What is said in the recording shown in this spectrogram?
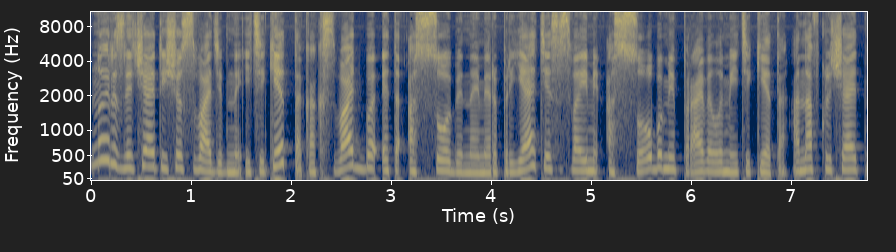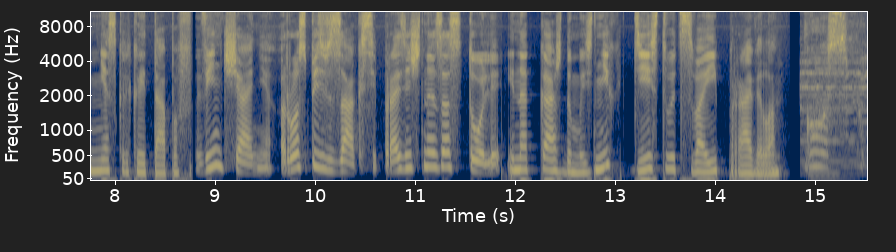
Ну и различают еще свадебный этикет, так как свадьба – это особенное мероприятие со своими особыми правилами этикета. Она включает несколько этапов. Венчание, роспись в ЗАГСе, праздничное застолье. И на каждом из них действуют свои правила. Господи,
